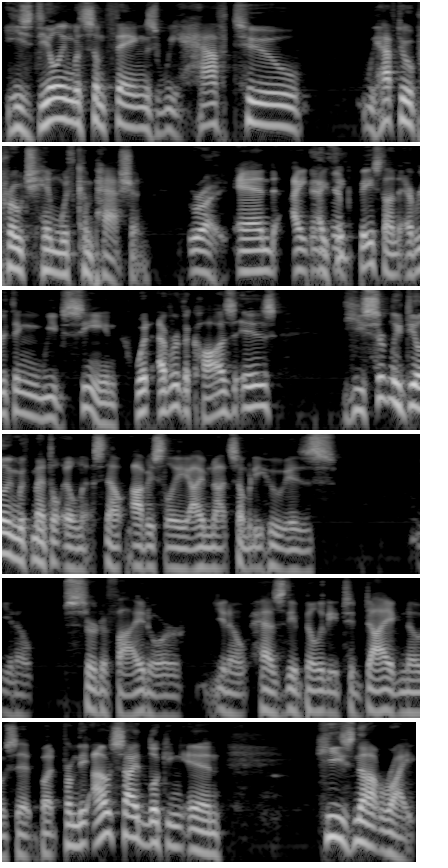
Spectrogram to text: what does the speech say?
He's dealing with some things. We have to we have to approach him with compassion. Right. And I, I think based on everything we've seen, whatever the cause is, he's certainly dealing with mental illness. Now, obviously, I'm not somebody who is you know, certified or, you know, has the ability to diagnose it. But from the outside looking in, he's not right.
